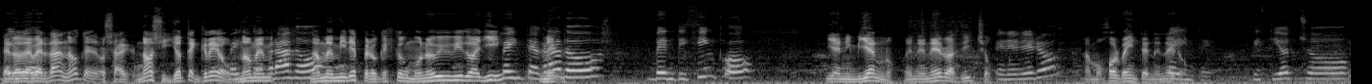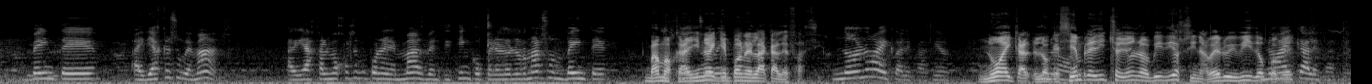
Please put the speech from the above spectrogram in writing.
Pero 20 de verdad, ¿no? Que, o sea, no, si yo te creo, 20 no me, grados. no me mires, pero que es que como no he vivido allí. 20 me- grados, 25 y en invierno, en enero has dicho. en enero, A lo mejor 20 en enero. 20, 18, 20. Hay días que sube más. Hay días que a lo mejor se puede poner en más, 25, pero lo normal son 20. Vamos, que ahí no hay 18, que 20. poner la calefacción. No, no hay calefacción. No hay cal- lo que siempre he dicho yo en los vídeos sin haber vivido, No porque hay calefacción.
